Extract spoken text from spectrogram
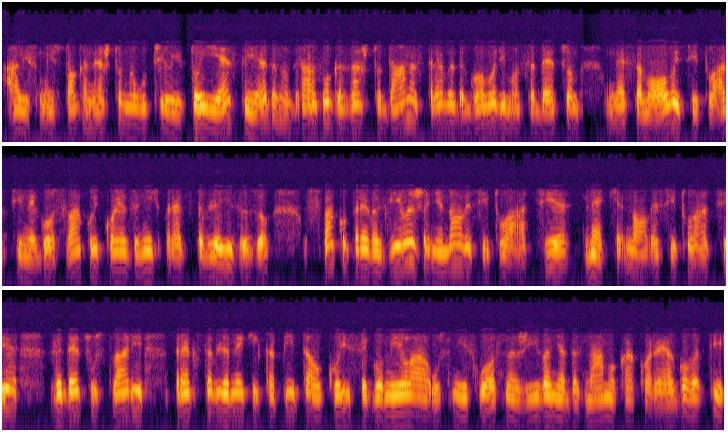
ali smo iz toga nešto naučili. To i jeste jedan od razloga zašto danas treba da govorimo sa decom ne samo o ovoj situaciji, nego o svakoj koja za njih predstavlja izazov. Svako prevazilaženje nove situacije, neke nove situacije, za decu u stvari predstavlja neki kapital koji se gomila u smislu osnaživanja da znamo kako reagovati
